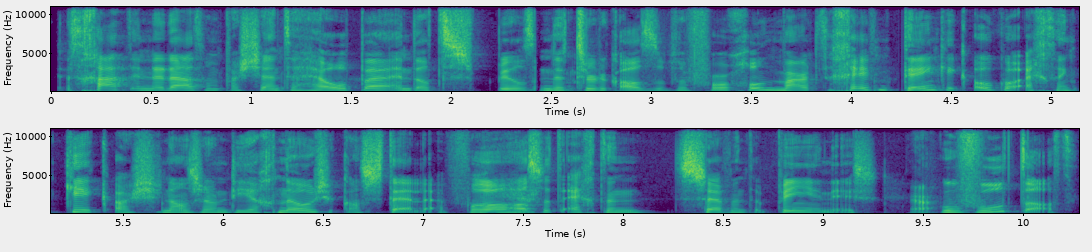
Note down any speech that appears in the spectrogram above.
Het gaat inderdaad om patiënten helpen en dat speelt natuurlijk altijd op de voorgrond. Maar het geeft denk ik ook wel echt een kick als je dan zo'n diagnose kan stellen. Vooral Ja. als het echt een seventh opinion is. Ja. Hoe voelt dat?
